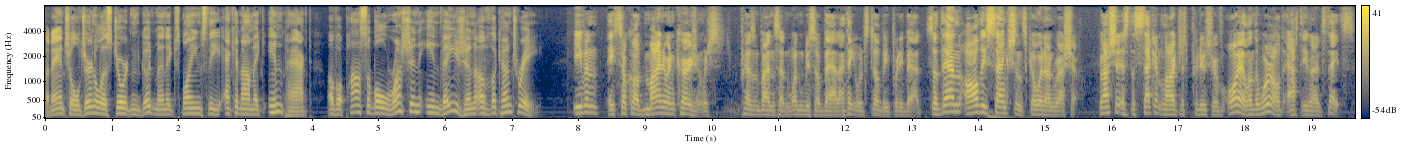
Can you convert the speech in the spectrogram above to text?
Financial journalist Jordan Goodman explains the economic impact of a possible Russian invasion of the country even a so-called minor incursion, which President Biden said wouldn't be so bad, I think it would still be pretty bad. So then all these sanctions go in on Russia. Russia is the second largest producer of oil in the world after the United States.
